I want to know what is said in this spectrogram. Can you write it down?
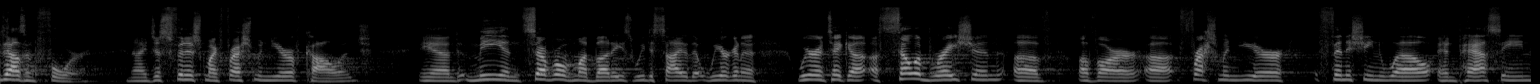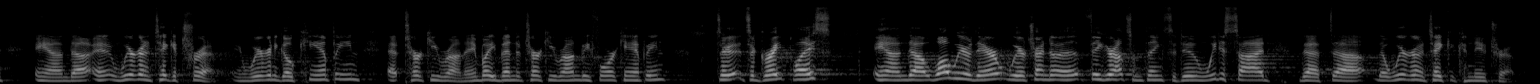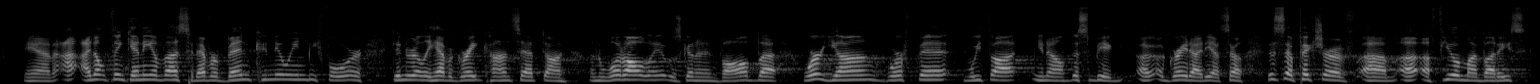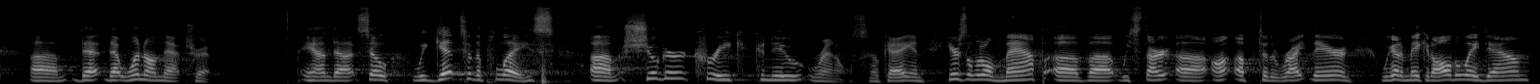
2004, and I just finished my freshman year of college. And me and several of my buddies, we decided that we are going to we're going to take a, a, celebration of, of our uh, freshman year finishing well and passing and, uh, and we're going to take a trip and we're going to go camping at Turkey Run anybody been to Turkey Run before camping it's a, it's a great place and uh, while we were there, we were trying to figure out some things to do, and we decided that, uh, that we are going to take a canoe trip. And I, I, don't think any of us had ever been canoeing before, didn't really have a great concept on, on what all it was going to involve, but we're young, we're fit. We thought, you know, this would be a, a great idea. So, this is a picture of um, a, a, few of my buddies um, that, that went on that trip. And uh, so we get to the place um, Sugar Creek Canoe Rentals, okay? And here's a little map of, uh, we start uh, up to the right there, and we got to make it all the way down.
